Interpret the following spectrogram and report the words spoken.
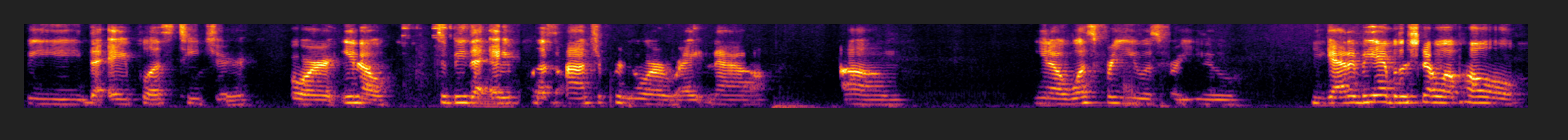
be the A plus teacher or you know to be the A plus entrepreneur right now. Um, you know what's for you is for you. You got to be able to show up whole.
